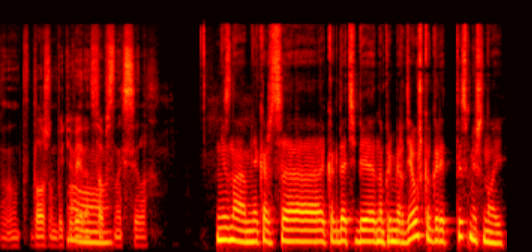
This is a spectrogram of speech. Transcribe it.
э, ты должен быть уверен в О. собственных силах. Не знаю, мне кажется, когда тебе, например, девушка говорит, ты смешной,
